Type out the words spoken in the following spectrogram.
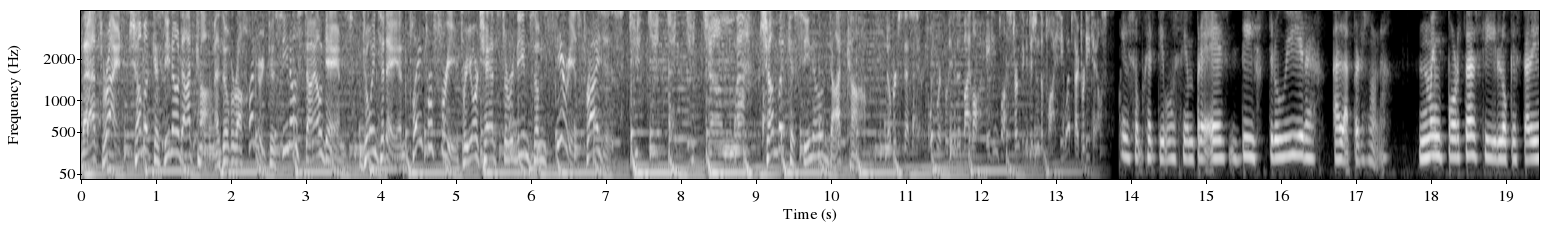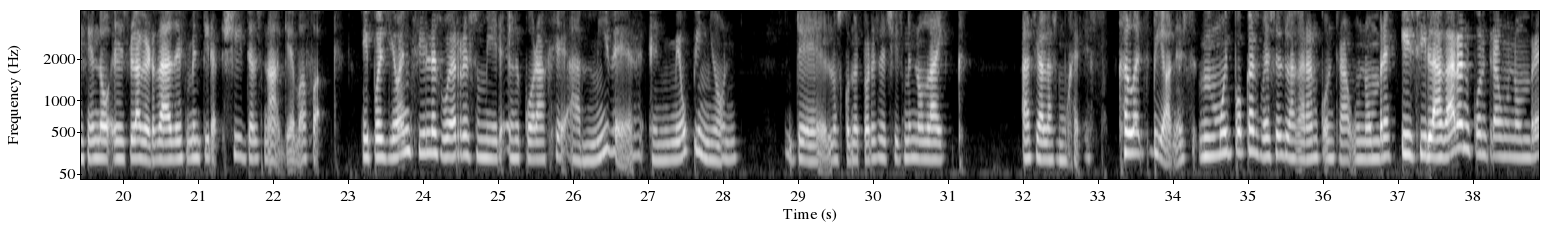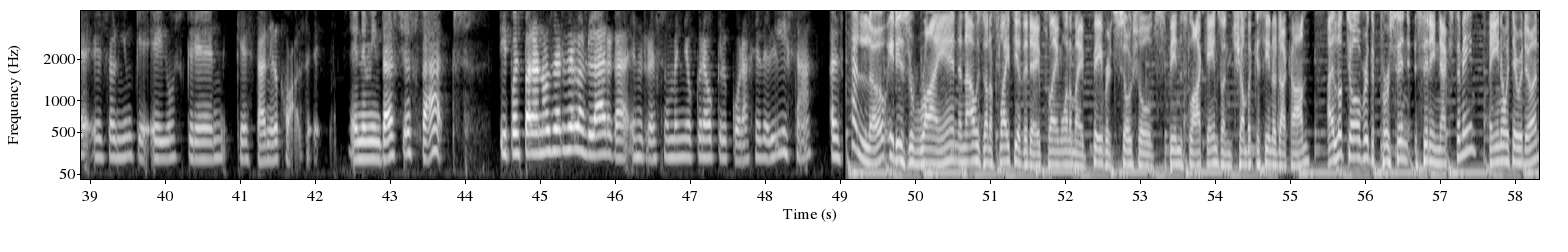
That's right. ChumbaCasino.com has over 100 casino style games. Join today and play for free for your chance to redeem some serious prizes. ChumbaCasino.com. No purchase necessary. Void where prohibited by law. 18 plus terms and conditions apply. See website for details. Y su objetivo siempre es destruir a la persona. No importa si lo que está diciendo es la verdad, es mentira. She does not give a fuck. Y pues yo en sí les voy a resumir el coraje a mi ver, en mi opinión, de los conductores de chisme no like hacia las mujeres. Que let's be honest, muy pocas veces la agarran contra un hombre. Y si la agarran contra un hombre, es alguien que ellos creen que está en el closet. And I mean, that's just facts. Y pues para no hacerse las larga, en resumen, yo creo que el coraje de Lisa Hello, it is Ryan, and I was on a flight the other day playing one of my favorite social spin slot games on chumbacasino.com. I looked over the person sitting next to me, and you know what they were doing?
